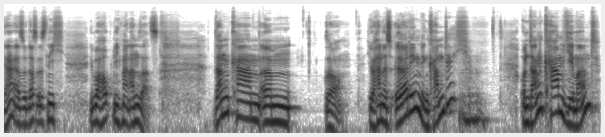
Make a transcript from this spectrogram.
Ja, also das ist nicht überhaupt nicht mein Ansatz. Dann kam ähm, so Johannes Oerding, den kannte ich. Und dann kam jemand,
